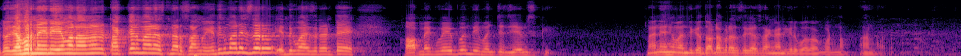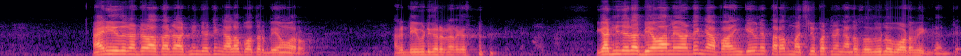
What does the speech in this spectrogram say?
ఈరోజు ఎవరినైనా ఏమన్నా టక్కని మానేస్తున్నారు సంఘం. ఎందుకు మానేస్తారు ఎందుకు మానేస్తారు అంటే కోపం ఎక్కువైపోయింది అయిపోయింది మంచి జేమ్స్కి. మానేసాం అందుకే దొడ్డప్రసాద్ గారి సంఘానికి వెళ్ళిపోదాం అనుకుంటున్నాం అన్నారు. ఆయన ఏదో అంటాడు అతడు అటు నుంచి అంటే ఇంకా అలా పోతారు భీమవరం. అక్కడ డేవిడ్ గారు ఉన్నారు కదా. ఇక అటు నుంచి అంటే భీమవరం ఏమంటే ఇంకా ఇంకేం లేదు తర్వాత మచిలీపట్నం ఇంకా అందరూ చదువులో పోవడం ఇంక అంతే.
